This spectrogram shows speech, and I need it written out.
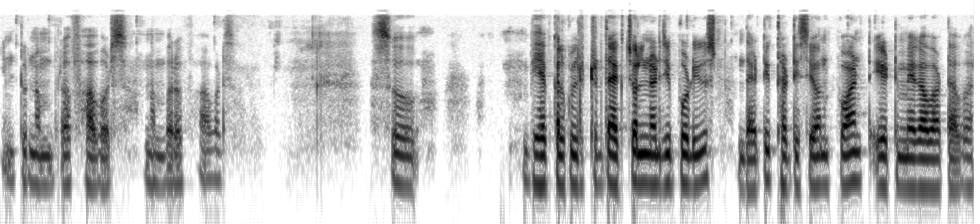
Into number of hours number of hours so we have calculated the actual energy produced that is 37.8 megawatt hour.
